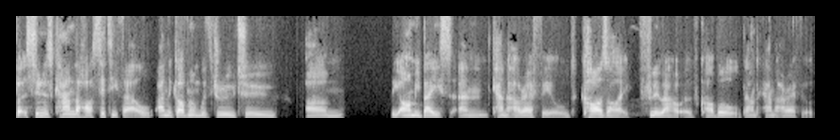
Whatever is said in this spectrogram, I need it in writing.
But as soon as Kandahar city fell and the government withdrew to um, the army base and Kandahar airfield, Karzai flew out of Kabul down to Kandahar airfield.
